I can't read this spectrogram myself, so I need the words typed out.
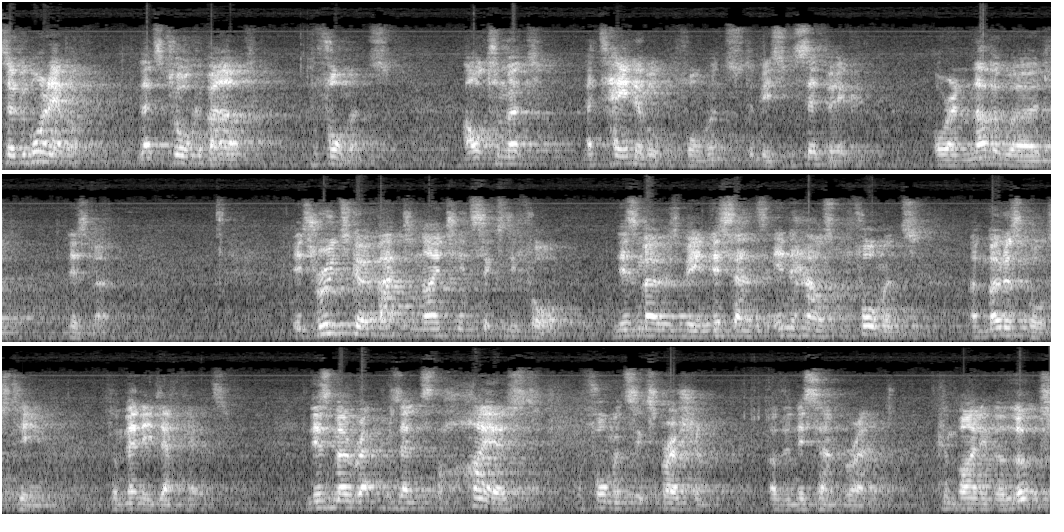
So good morning everyone. Let's talk about performance. Ultimate attainable performance, to be specific, or another word, Nismo. Its roots go back to 1964. Nismo has been Nissan's in-house performance and motorsports team for many decades. Nismo represents the highest performance expression of the Nissan brand, combining the looks,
